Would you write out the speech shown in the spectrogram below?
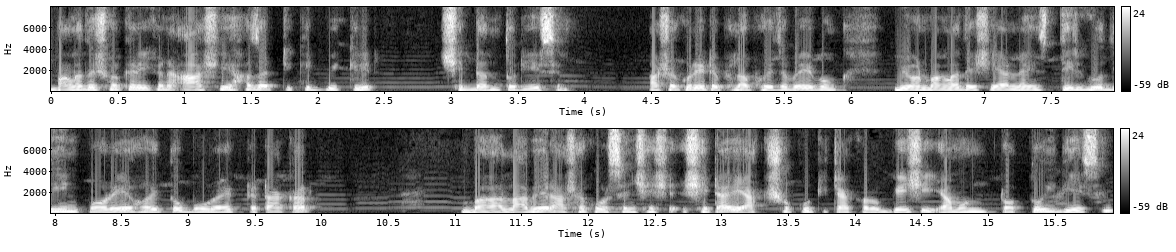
বাংলাদেশ সরকার এখানে আশি হাজার টিকিট বিক্রির সিদ্ধান্ত নিয়েছেন। আশা করি এটা ফিল হয়ে যাবে এবং বিমান বাংলাদেশ এয়ারলাইন্স দীর্ঘদিন পরে হয়তো বড় একটা টাকার বা লাভের আশা করছেন সে- সেটা একশো কোটি টাকারও বেশি এমন তত্ত্বই দিয়েছেন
